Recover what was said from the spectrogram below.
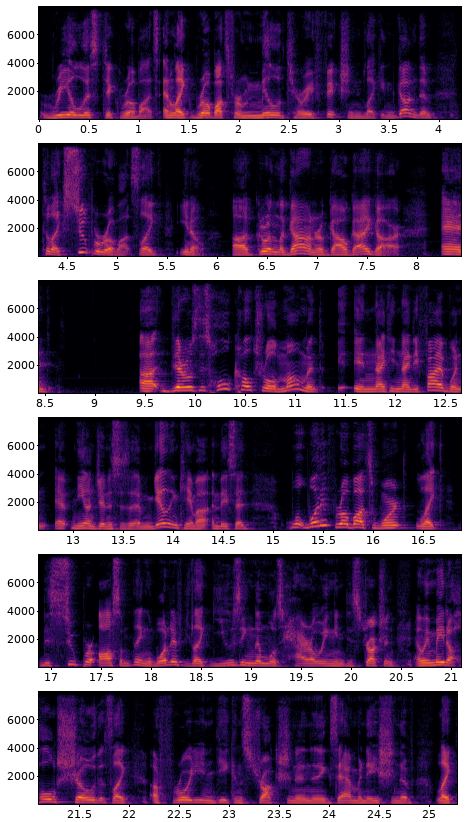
realistic robots and like robots for military fiction, like in Gundam, to like super robots, like you know, uh, Gurren Lagann or Gao Gaigar. And uh, there was this whole cultural moment in 1995 when Neon Genesis Evangelion came out, and they said, "Well, what if robots weren't like this super awesome thing? What if like using them was harrowing and destruction?" And we made a whole show that's like a Freudian deconstruction and an examination of like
